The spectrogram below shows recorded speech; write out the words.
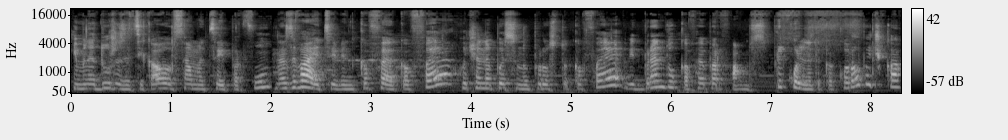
І мене дуже зацікавив саме цей парфум. Називається він кафе-кафе, хоча написано просто кафе від бренду Кафе Parfums. Прикольна така коробочка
